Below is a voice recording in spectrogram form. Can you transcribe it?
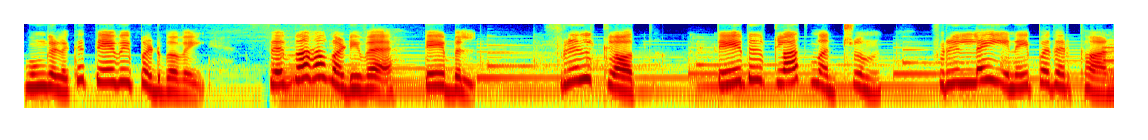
உங்களுக்கு தேவைப்படுபவை செவ்வக வடிவ table frill cloth table cloth மற்றும் ஃப்ரில்லை இணைப்பதற்கான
